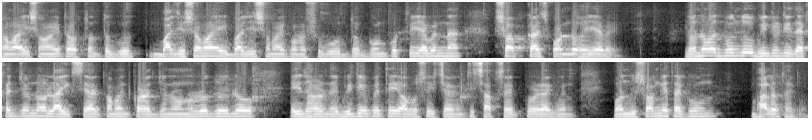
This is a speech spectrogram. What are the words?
সময়। এই সময়টা অত্যন্ত বাজে সময়। এই বাজে সময় কোনো শুভ উদ্যোগ গ্রহণ করতে যাবেন না। সব কাজ পণ্ড হয়ে যাবে। ধন্যবাদ বন্ধু। ভিডিওটি দেখার জন্য লাইক, শেয়ার, কমেন্ট করার জন্য অনুরোধ রইল। এই ধরনের ভিডিও পেতে অবশ্যই চ্যানেলটি সাবস্ক্রাইব করে রাখবেন। বন্ধু, সঙ্গে থাকুন, ভালো থাকুন।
